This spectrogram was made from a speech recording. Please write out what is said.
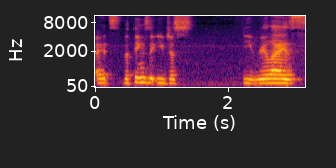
It's the things that you just you realize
